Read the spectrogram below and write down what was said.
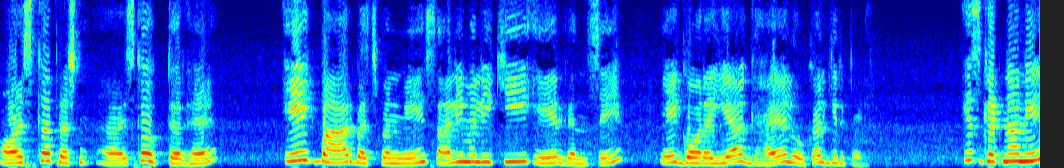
और इसका प्रश्न इसका उत्तर है, एक बार बचपन में सालिम अली की एयर गन से एक गौरैया घायल होकर गिर पड़ी। इस घटना ने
